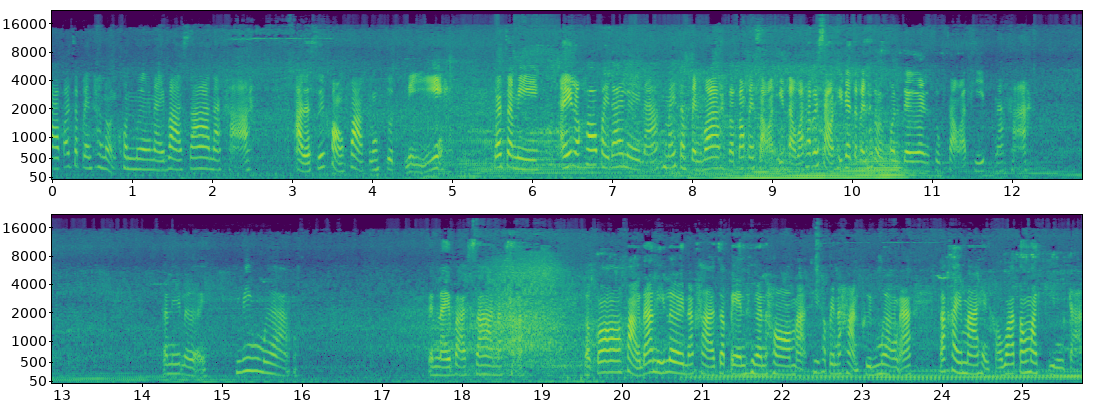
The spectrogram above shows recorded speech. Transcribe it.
นะคะก็จะเป็นถนนคนเมืองไนท์บาซ่านะคะ อาจจะซื้อของฝากตรงจุดนี้ ก็จะมีอันนี้เราเข้าไปได้เลยนะ ไม่จำเป็นว่าจะต้องเป็นเสาร์อาทิตย์แต่ว่าถ้าเป็นเสาร์อาทิตย์เนี่ยจะเป็นถนนคนเดินสุกร์เสาร์อาทิตย์นะคะก็นี่เลย วิ่งเมือง เป็นไนท์บาซ่านะคะ แล้วก็ฝั่งด้านนี้เลยนะคะ จะเป็นเฮือนฮอมอะที่เขาเป็นอาหารพื้นเมืองนะถ้าใครมาเห็นเขาว่าต้องมากินกัน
